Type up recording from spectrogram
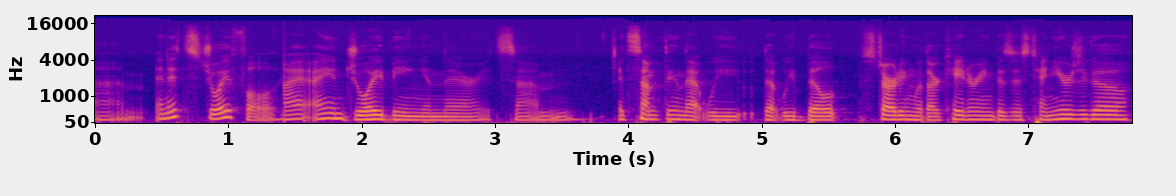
Um, and it's joyful. I, I enjoy being in there. It's um, it's something that we that we built starting with our catering business ten years ago,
